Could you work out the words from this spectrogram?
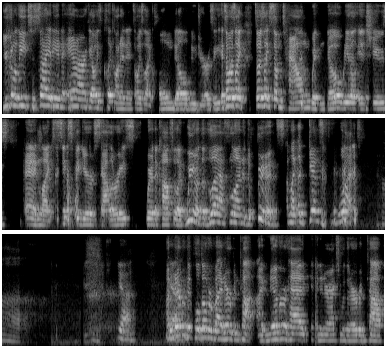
you're gonna lead society into anarchy. I always click on it, and it's always like Holmdel, New Jersey. It's always like it's always like some town with no real issues and like six figure salaries where the cops are like, we are the last line of defense. I'm like, against what? Yeah. I've Yeah. never been pulled over by an urban cop. I've never had an interaction with an urban cop,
